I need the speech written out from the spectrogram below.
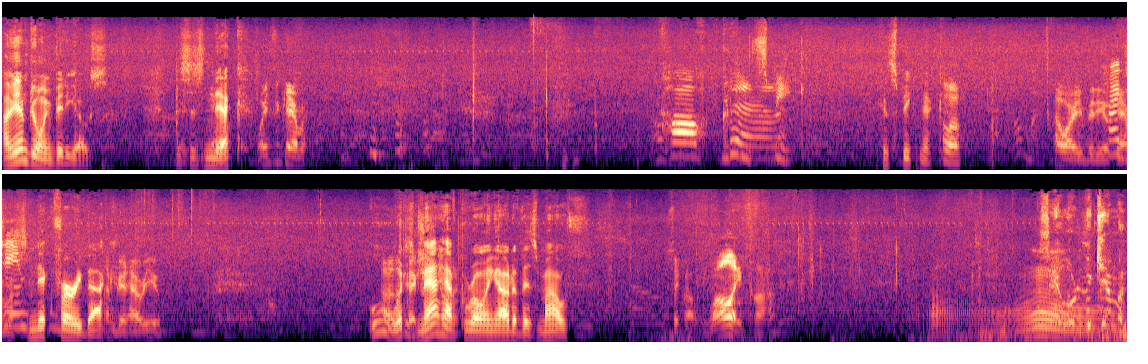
I am doing videos. This is Nick. Wait for the camera. Paul, please speak. You can speak, Nick. Hello. How are you, video Hi, camera? It's Nick Fuerback. I'm good. How are you? Ooh, How's what does picture Matt have going? growing out of his mouth? It's like a lollipop. Oh. Say hello to the camera.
